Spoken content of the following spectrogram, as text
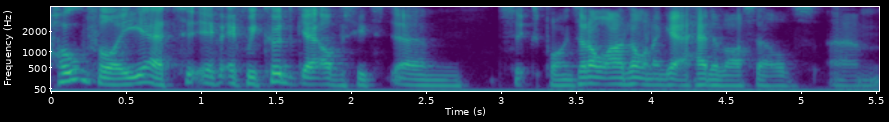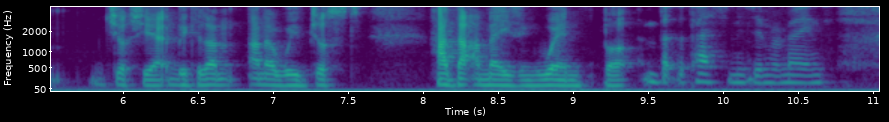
hopefully, yeah, to, if if we could get obviously t- um, six points, I don't I don't want to get ahead of ourselves um, just yet because I, I know we've just had that amazing win, but but the pessimism remains.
